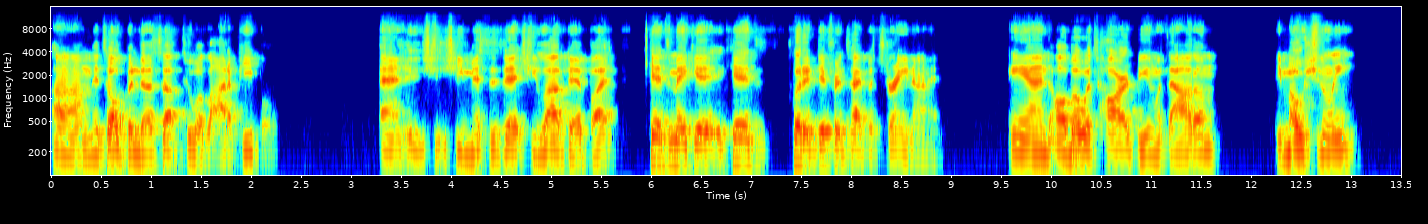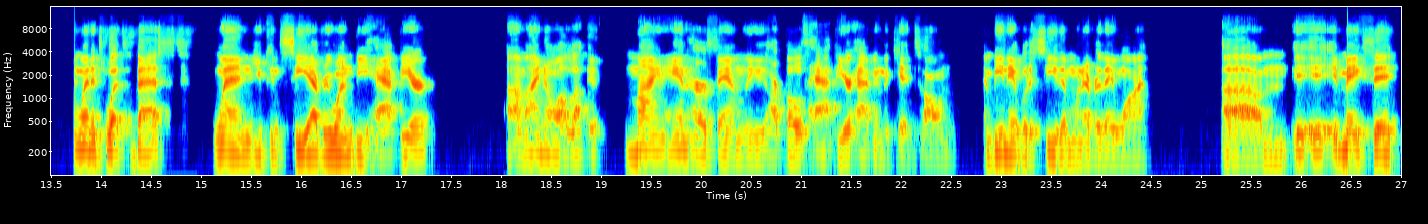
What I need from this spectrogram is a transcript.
Um, it's opened us up to a lot of people, and she, she misses it. She loved it, but kids make it. Kids put a different type of strain on it, and although it's hard being without them emotionally, when it's what's best, when you can see everyone be happier. Um, I know a lot mine and her family are both happier having the kids home and being able to see them whenever they want. Um, it, it, makes it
